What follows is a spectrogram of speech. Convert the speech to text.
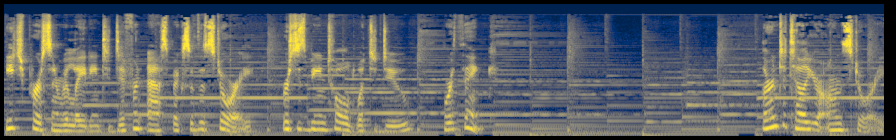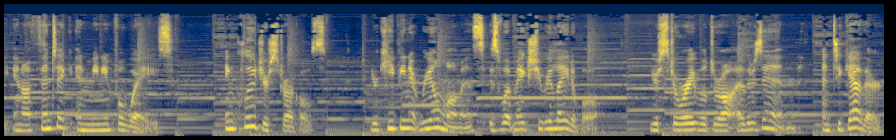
each person relating to different aspects of the story versus being told what to do or think. Learn to tell your own story in authentic and meaningful ways. Include your struggles. Your keeping it real moments is what makes you relatable. Your story will draw others in, and together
